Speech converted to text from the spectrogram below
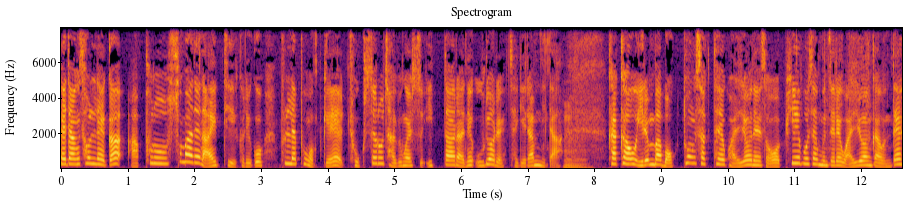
해당 선례가 앞으로 수많은 IT 그리고 플랫폼 업계에 족쇄로 작용할 수 있다라는 우려를 제기합니다. 음. 카카오 이른바 먹통 사태 관련해서 피해 보상 문제를 완료한 가운데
